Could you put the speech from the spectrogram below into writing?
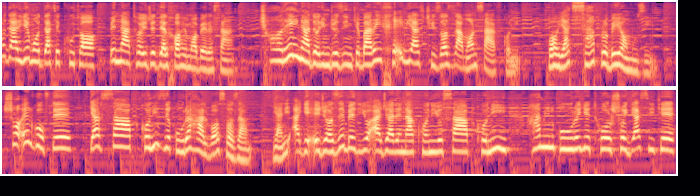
تا در یه مدت کوتاه به نتایج دلخواه ما برسن. چاره ای نداریم جز این که برای خیلی از چیزا زمان صرف کنیم. باید صبر رو بیاموزیم. شاعر گفته گر صبر کنی ز قوره حلوا سازم. یعنی اگه اجازه بدی و عجله نکنی و صبر کنی همین قوره ترش و گسی که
